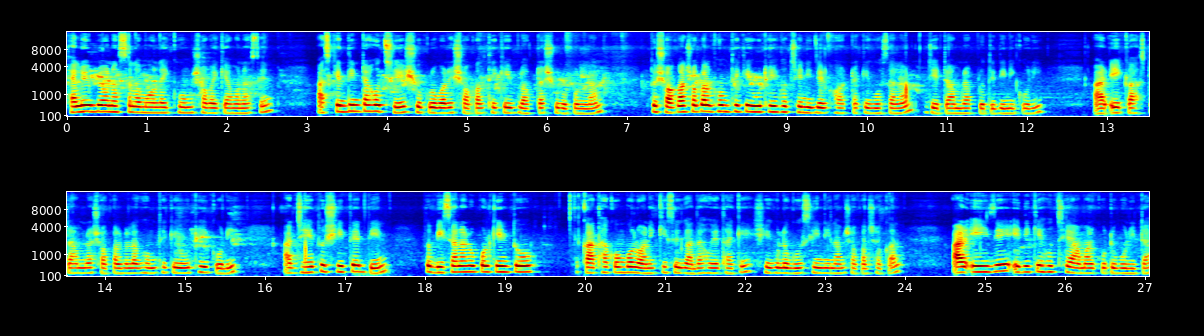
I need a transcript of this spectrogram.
হ্যালো ইব্রান আসসালামু আলাইকুম, সবাই কেমন আছেন? আজকের দিনটা হচ্ছে শুক্রবারের সকাল থেকেই ব্লগটা শুরু করলাম। তো সকাল সকাল ঘুম থেকে উঠেই হচ্ছে নিজের ঘরটাকে গোছালাম, যেটা আমরা প্রতিদিনই করি। আর এই কাজটা আমরা সকালবেলা ঘুম থেকে উঠেই করি। আর যেহেতু শীতের দিন, তো বিছানার উপর কিন্তু কাঁথা কম্বল অনেক কিছুই গাদা হয়ে থাকে, সেগুলো গুছিয়ে নিলাম সকাল সকাল। আর এই যে এদিকে হচ্ছে আমার কুটুবুড়িটা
